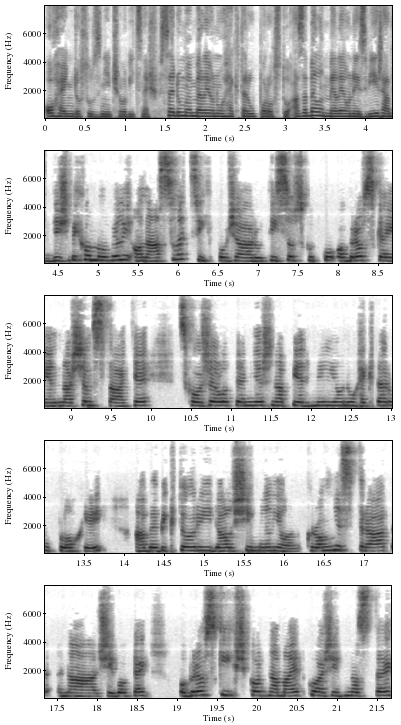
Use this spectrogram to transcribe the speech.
Oheň dosud zničil víc než 7 milionů hektarů porostu a zabil miliony zvířat. Když bychom mluvili o následcích požáru, ty jsou skutku obrovské. Jen v našem státě schořelo téměř na 5 milionů hektarů plochy a ve Viktorii další milion. Kromě ztrát na životech, obrovských škod na majetku a živnostech,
